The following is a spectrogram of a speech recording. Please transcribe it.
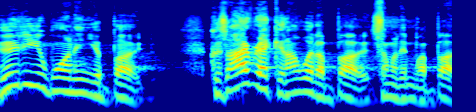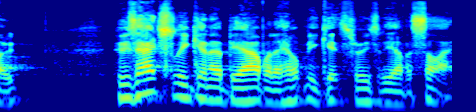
Yeah, who do you want in your boat? Because I reckon I want a boat, someone in my boat, who's actually going to be able to help me get through to the other side.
